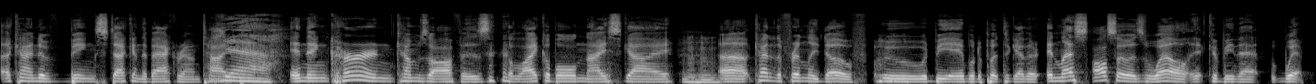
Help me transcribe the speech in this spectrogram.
a kind of being stuck in the background type. Yeah. And then Kern comes off as the likable, nice guy, uh, kind of the friendly dofe who would be able to put together, unless also as well, it could be that whip,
